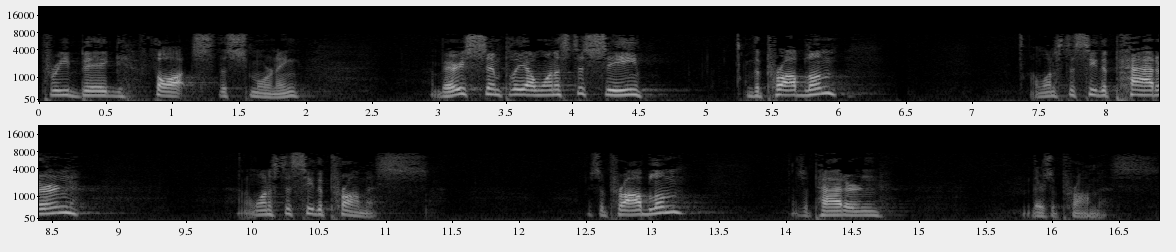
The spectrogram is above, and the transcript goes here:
three big thoughts this morning. Very simply, I want us to see the problem. I want us to see the pattern I want us to see the promise. There's a problem, there's a pattern, there's a promise.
